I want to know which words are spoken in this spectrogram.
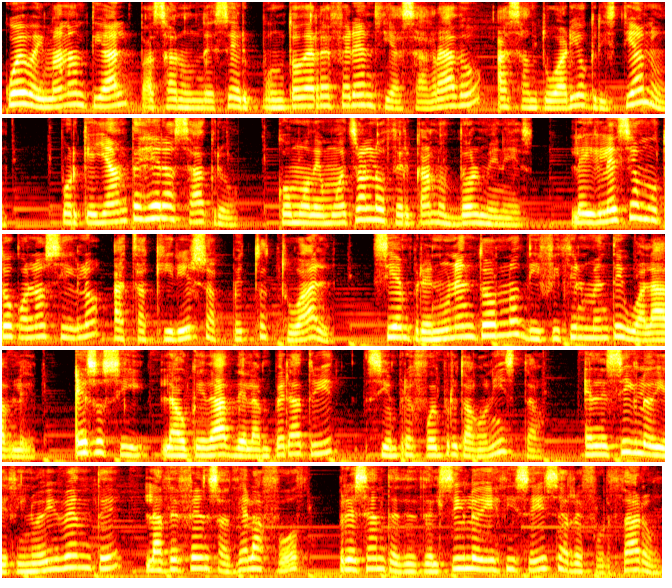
Cueva y manantial pasaron de ser punto de referencia sagrado a santuario cristiano, porque ya antes era sacro, como demuestran los cercanos dólmenes. La iglesia mutó con los siglos hasta adquirir su aspecto actual, siempre en un entorno difícilmente igualable. Eso sí, la oquedad de la emperatriz siempre fue protagonista. En el siglo XIX y XX, las defensas de la Foz, presentes desde el siglo XVI, se reforzaron.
